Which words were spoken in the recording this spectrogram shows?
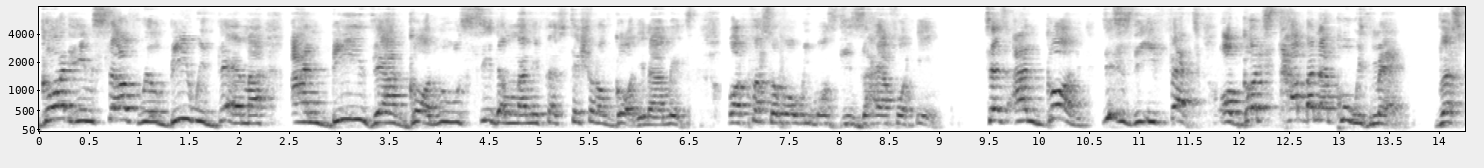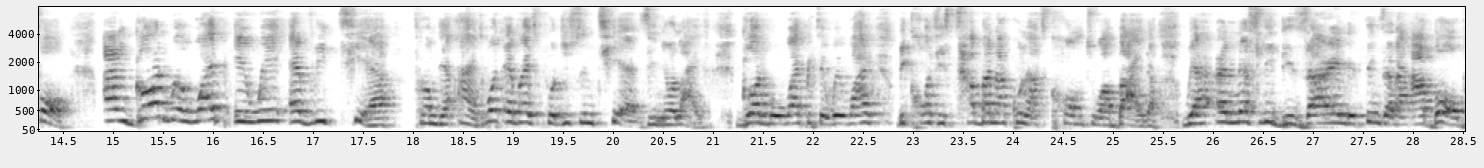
God Himself will be with them uh, and be their God. We will see the manifestation of God in our midst. But first of all, we must desire for Him. It says, and God, this is the effect of God's tabernacle with men. Verse 4 And God will wipe away every tear from their eyes. Whatever is producing tears in your life, God will wipe it away. Why? Because His tabernacle has come to abide. We are earnestly desiring the things that are above.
